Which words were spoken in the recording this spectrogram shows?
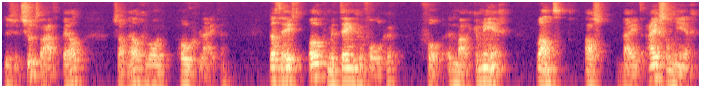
Dus het zoetwaterpeil zal wel gewoon hoog blijven. Dat heeft ook meteen gevolgen voor het Markermeer. Want als bij het IJsselmeer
